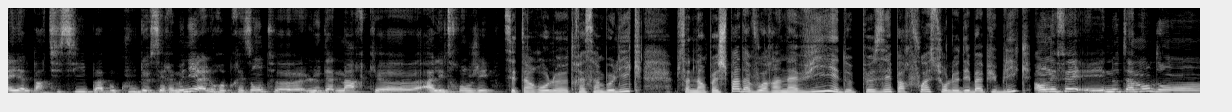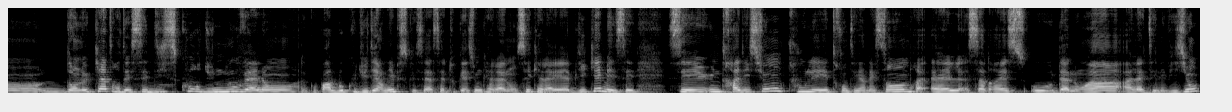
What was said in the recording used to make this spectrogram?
Et elle participe à beaucoup de cérémonies. Elle représente euh, le Danemark euh, à l'étranger. C'est un rôle euh, très symbolique. Ça ne l'empêche pas d'avoir un avis et de peser parfois sur le débat public En effet, et notamment dans, dans le cadre de ses discours du Nouvel An. Donc on parle beaucoup du dernier, puisque c'est à cette occasion qu'elle a annoncé qu'elle allait abdiquer, mais c'est une tradition. Tous les 31 décembre, elle s'adresse aux Danois à la télévision.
